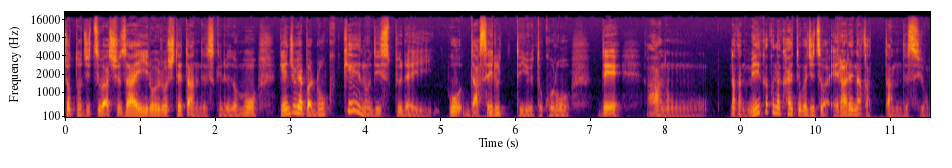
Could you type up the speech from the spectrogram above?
ちょっと実は取材いろいろしてたんですけれども、現状やっぱ 6K のディスプレイを出せるっていうところで、あの、なんか明確な回答が実は得られなかったんですよ。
